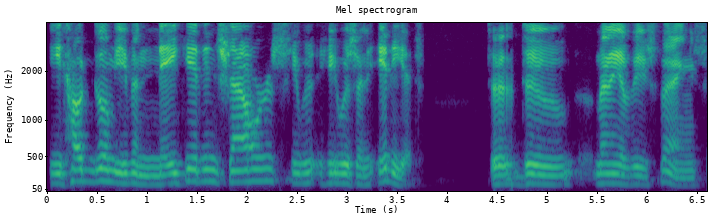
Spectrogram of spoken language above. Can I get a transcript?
He hugged them even naked in showers. He, w- he was an idiot to do many of these things.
